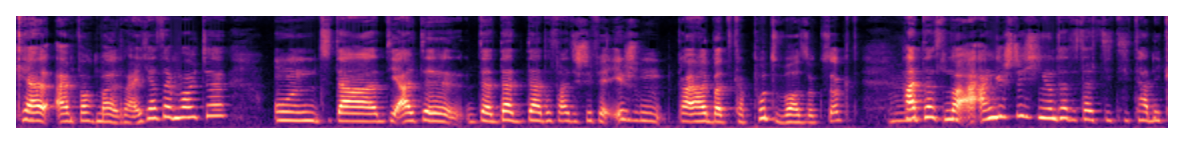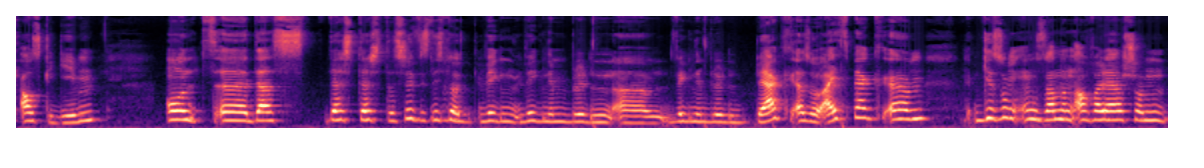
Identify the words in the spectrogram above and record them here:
Kerl einfach mal reicher sein wollte. Und da die alte, da, da, da das alte Schiff ja eh schon halbwegs kaputt war, so gesagt, hat das nur angestrichen und hat es als die Titanic ausgegeben. Und äh, das, das, das, das Schiff ist nicht nur wegen, wegen dem blöden, ähm, wegen dem blöden Berg, also Eisberg, ähm, gesunken, sondern auch weil er schon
